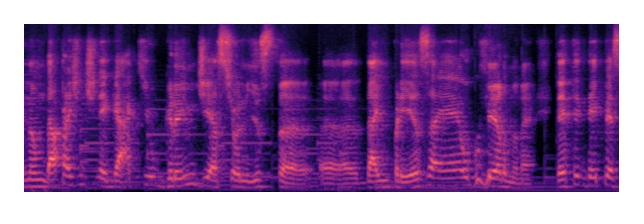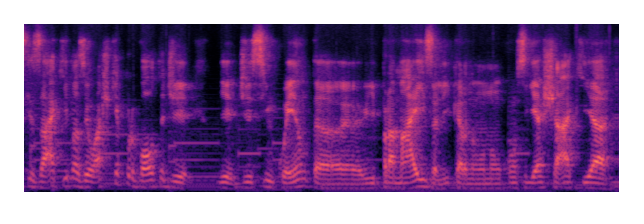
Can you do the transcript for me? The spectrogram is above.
não dá pra gente negar que o grande acionista uh, da empresa é o governo, né? Até tentei pesquisar aqui, mas eu acho que é por volta de, de, de 50 uh, e para mais ali, cara, não, não consegui achar aqui a,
